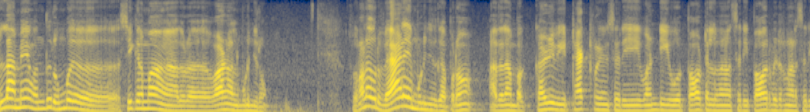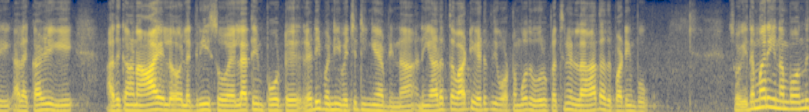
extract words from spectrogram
எல்லாமே வந்து ரொம்ப சீக்கிரமாக அதோட வாழ்நாள் முடிஞ்சிடும் ஸோ அதனால் ஒரு வேலையை முடிஞ்சதுக்கப்புறம் அதை நம்ம கழுவி டிராக்டரையும் சரி வண்டி ஒரு பவர் டில்லர்னாலும் சரி பவர் விடர்னாலும் சரி அதை கழுவி அதுக்கான ஆயிலோ இல்லை க்ரீஸோ எல்லாத்தையும் போட்டு ரெடி பண்ணி வச்சுட்டீங்க அப்படின்னா நீங்கள் அடுத்த வாட்டி எடுத்து ஓட்டும் போது ஒரு பிரச்சனை இல்லாத அது பாட்டியும் போகும். ஸோ இதை மாதிரி நம்ம வந்து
